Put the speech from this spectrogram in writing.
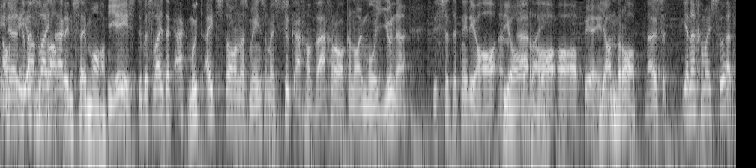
en uh, Jan Raap ek, en sy maat. Yes, toe besluit ek ek moet uitstaan as mense my soek. Ek gaan wegraak in daai miljoene. Dis sit ek net die H in R A A A P. Jan Raap. Nou is dit enige my soort.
